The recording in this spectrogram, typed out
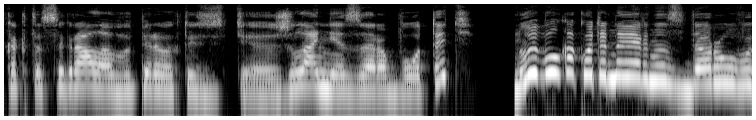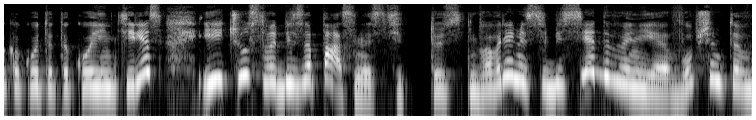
как-то сыграла, во-первых, то есть э, желание заработать, ну и был какой-то, наверное, здоровый какой-то такой интерес и чувство безопасности. То есть во время собеседования, в общем-то,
